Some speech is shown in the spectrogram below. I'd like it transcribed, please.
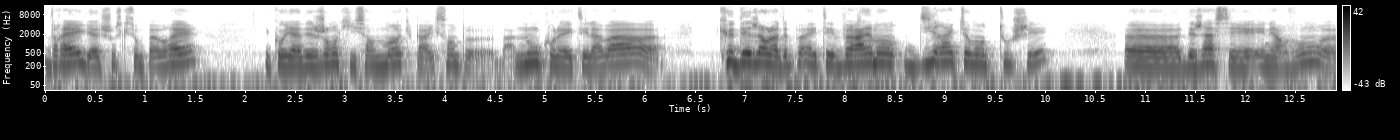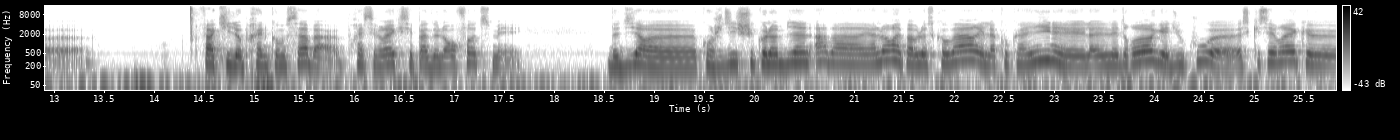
vraies, il y a des choses qui ne sont pas vraies. Et quand il y a des gens qui s'en moquent, par exemple, euh, bah, nous, qu'on a été là-bas, euh, que déjà on n'a pas été vraiment directement touchés, déjà c'est énervant enfin qu'ils le prennent comme ça, bah, après c'est vrai que c'est pas de leur faute, mais de dire euh, quand je dis je suis colombienne, ah bah alors et Pablo Escobar et la cocaïne et les drogues et du coup euh, est-ce que c'est vrai que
